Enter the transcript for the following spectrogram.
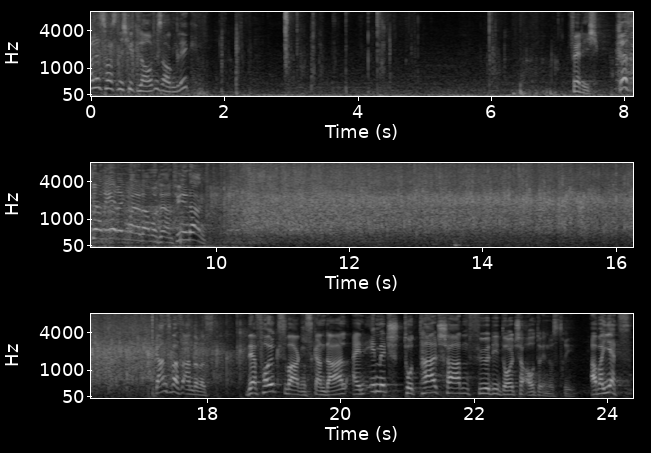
Alles, was nicht geklaut ist, Augenblick. Fertig. Christian Ehring, meine Damen und Herren, vielen Dank. Ganz was anderes. Der Volkswagen-Skandal, ein Image-Totalschaden für die deutsche Autoindustrie. Aber jetzt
